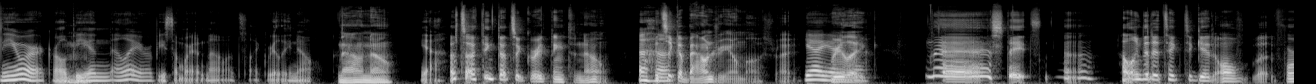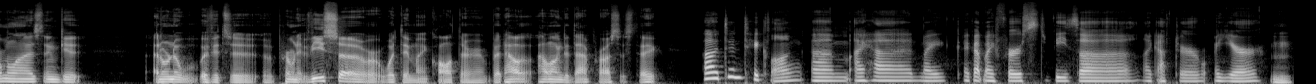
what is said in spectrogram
new york or i'll be in la or i'll be somewhere and now it's like really no No, no. yeah That's. I think that's a great thing to know. Uh-huh. It's like a boundary almost, right? yeah yeah, Where you're yeah. like, nah, states. Nah. How long did it take to get all uh, formalized and get? I don't know if it's a, a permanent visa or what they might call it there, but how how long did that process take? Uh, it didn't take long. Um, I had my I got my first visa like after a year. Mm.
